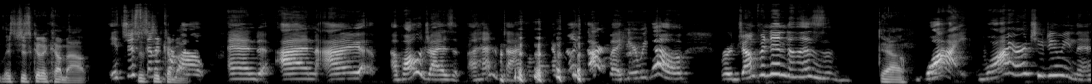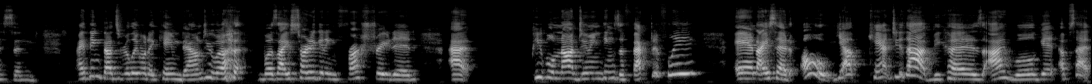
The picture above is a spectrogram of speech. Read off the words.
it's just gonna come out it's just, just gonna, come, come out. out and and I apologize ahead of time. I'm, like, I'm really sorry, but here we go. We're jumping into this. Yeah. Why? Why aren't you doing this? And I think that's really what it came down to. Was I started getting frustrated at people not doing things effectively, and I said, "Oh, yep, can't do that because I will get upset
